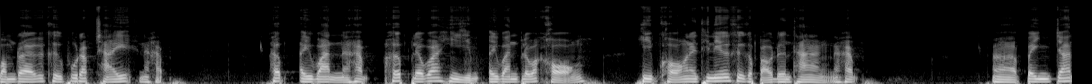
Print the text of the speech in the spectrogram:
บำเรอก็คือผู้รับใช้นะครับเฮิบไอวันนะครับเฮิบแปลว่าหีบไอวันแปลว่าของ หีบของในที่นี้ก็คือกระเป๋าเดินทางนะครับเป็นจัด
